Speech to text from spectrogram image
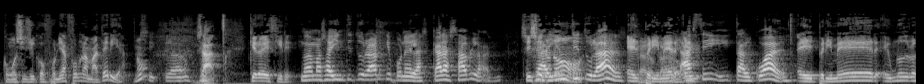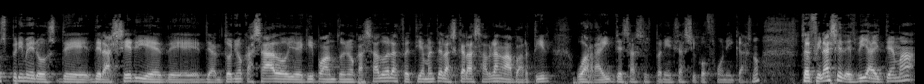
como si psicofonía fuera una materia, ¿no? Sí, claro. O sea, quiero decir, Nada más hay un titular que pone las caras hablan. Sí, O sea, sí, hay no, un titular. el Claro, primer, claro. el- Así, tal cual. el primer, eh, uno de los primeros de, de la serie de, de Antonio Casado y el equipo de Antonio Casado era efectivamente las caras hablan a partir o a raíz de esas experiencias psicofónicas, ¿no? O sea, al final se desvía el tema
